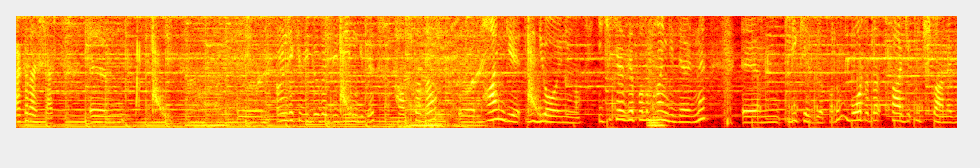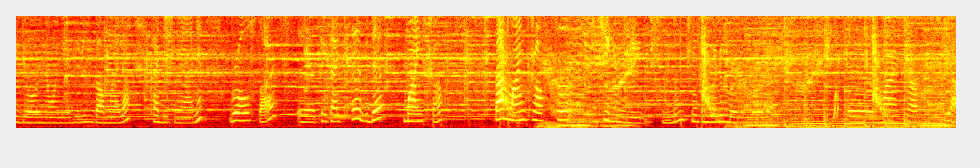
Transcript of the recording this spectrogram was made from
arkadaşlar e, önceki videoda dediğim gibi haftada e, hangi video oyununu iki kez yapalım hangilerini e, bir kez yapalım. Bu arada sadece 3 tane video oyunu oynayabiliriz Damla'yla. Kardeşim yani. Brawl Stars, e, PKX'de bir de Minecraft. Ben Minecraft'ı iki gün diye düşündüm. Çünkü bölüm bölüm böyle e, Minecraft ya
